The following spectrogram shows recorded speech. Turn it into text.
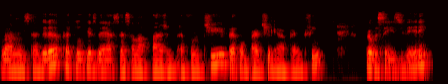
lá no Instagram, para quem quiser acessa lá a página para curtir, para compartilhar, para enfim, para vocês verem.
